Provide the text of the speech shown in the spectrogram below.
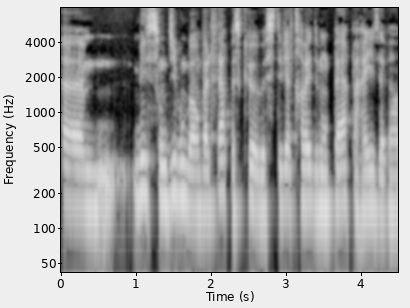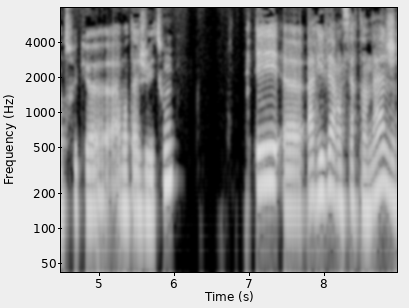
mais ils se sont dit bon bah on va le faire parce que bah, c'était via le travail de mon père. Pareil, ils avaient un truc avantageux et tout. Et euh, arrivé à un certain âge,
